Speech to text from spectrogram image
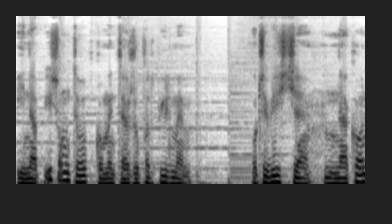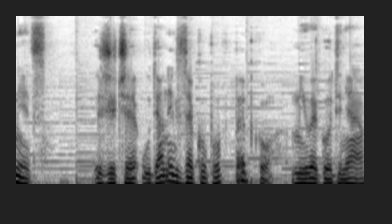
i napiszą to w komentarzu pod filmem. Oczywiście, na koniec życzę udanych zakupów Pepko, miłego dnia,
